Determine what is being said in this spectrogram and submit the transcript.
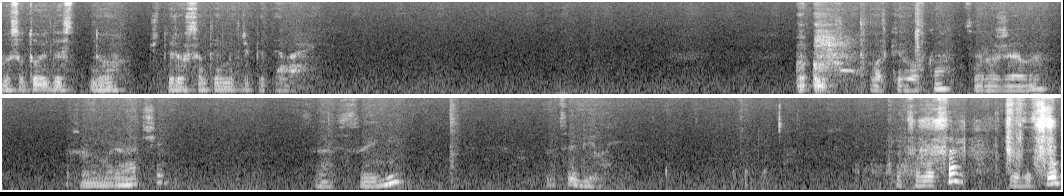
висотою десь до 4 см п'ятина. Маркировка. Це рожеве. Рожеве маріачі. Це синій. А це білий. На цьому все. До зв'язку.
